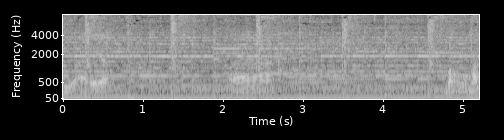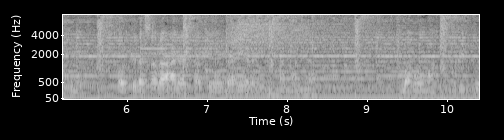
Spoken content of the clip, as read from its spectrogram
di area uh, Bahu Makmur kalau tidak salah ada satu daerah ini namanya Bahu Makmur itu.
